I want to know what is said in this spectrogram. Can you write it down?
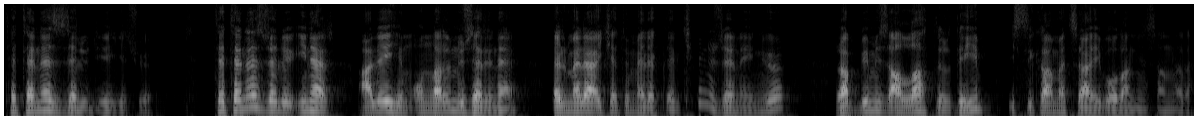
tetenezzelü diye geçiyor. Tetenezzelü iner aleyhim onların üzerine el melaiketü melekler. Kimin üzerine iniyor? Rabbimiz Allah'tır deyip istikamet sahibi olan insanlara.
